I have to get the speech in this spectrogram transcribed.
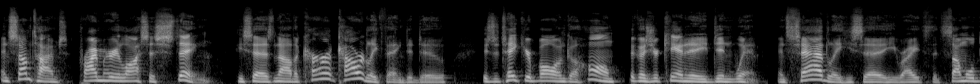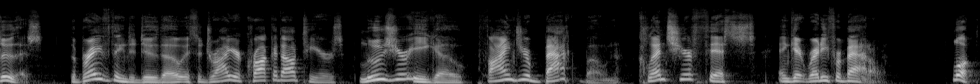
and sometimes primary losses sting. He says, now the current cowardly thing to do is to take your ball and go home because your candidate didn't win. And sadly, he said, he writes that some will do this. The brave thing to do, though, is to dry your crocodile tears, lose your ego, find your backbone, clench your fists, and get ready for battle. Look,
